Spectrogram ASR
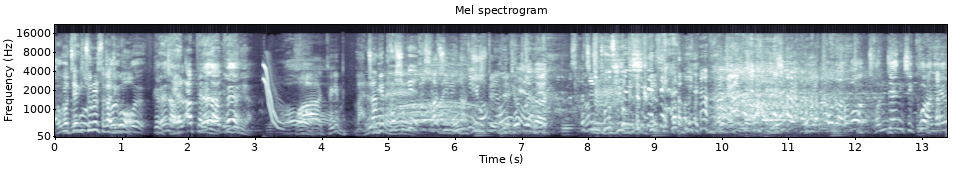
저기 어, 제 누구- 줄을 서가지고. 그맨 제일 앞- 앞에가 맨 앞에? 1번이야. 와 되게 말랐네. 저거 전쟁 직후 아니에요?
